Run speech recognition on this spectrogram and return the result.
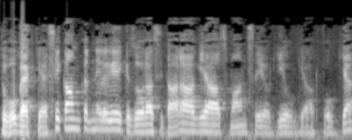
تو وہ بیٹھ کے ایسے کام کرنے لگے کہ زورا ستارہ آ گیا آسمان سے اور یہ ہو گیا اور وہ کیا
